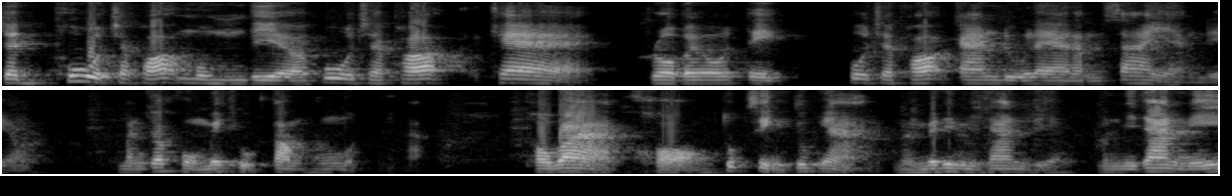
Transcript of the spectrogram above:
จะพูดเฉพาะมุมเดียว พูดเฉพาะแค่โปรไบโอติก พูดเฉพาะการดูแลลำไส้อย่างเดียว มันก็คงไม่ถูกต้องทั้งหมดนะครับ เพราะว่าของทุกสิ่งทุกอย่างมันไม่ได้มีด้านเดียว มันมีด้านนี้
